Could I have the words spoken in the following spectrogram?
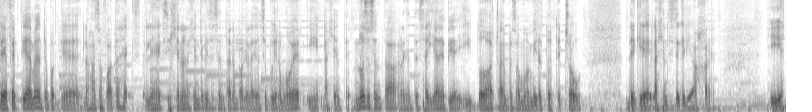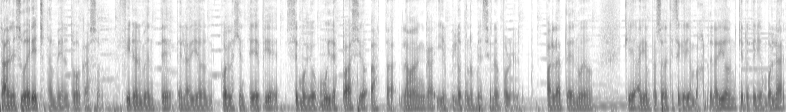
efectivamente, porque las azafatas les exigieron a la gente que se sentaran para que el avión se pudiera mover y la gente no se sentaba, la gente seguía de pie y todos atrás empezamos a mirar todo este show de que la gente se quería bajar y estaban en su derecho también en todo caso. Finalmente el avión con la gente de pie se movió muy despacio hasta la manga y el piloto nos menciona por el parlante de nuevo que habían personas que se querían bajar del avión, que no querían volar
